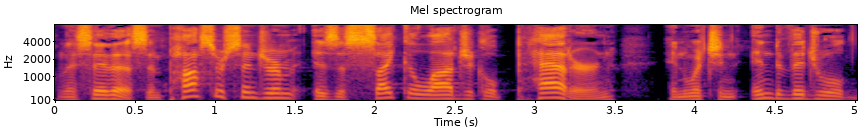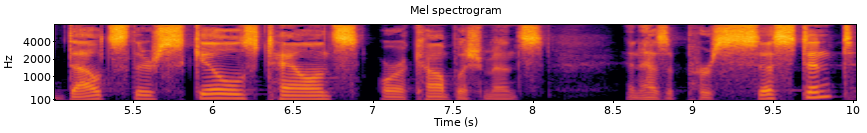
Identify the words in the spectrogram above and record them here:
And they say this Imposter syndrome is a psychological pattern in which an individual doubts their skills, talents, or accomplishments and has a persistent,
